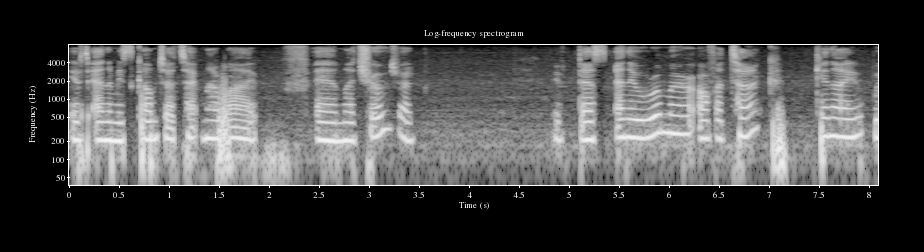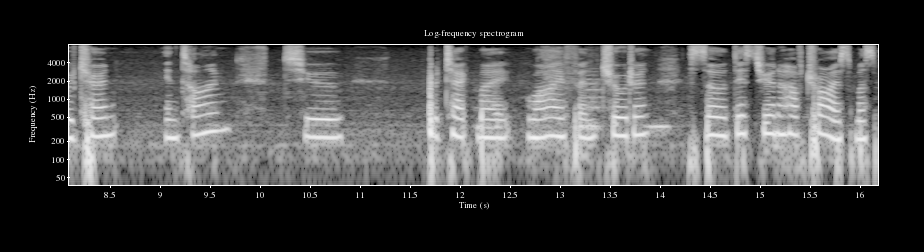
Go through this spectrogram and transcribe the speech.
if the enemies come to attack my wife and my children? If there's any rumor of attack, can I return in time to protect my wife and children? So these three and a half tribes must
